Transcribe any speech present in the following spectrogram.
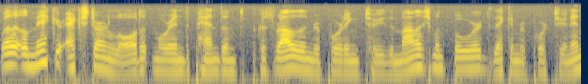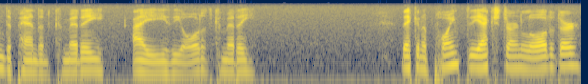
Well, it'll make your external audit more independent because rather than reporting to the management board, they can report to an independent committee, i.e. the audit committee. They can appoint the external auditor,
